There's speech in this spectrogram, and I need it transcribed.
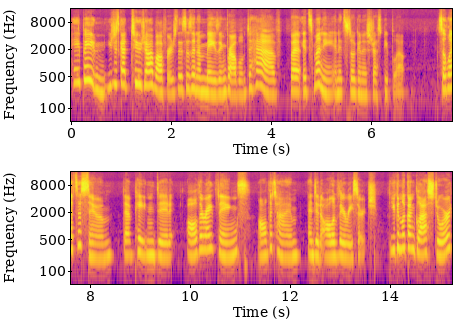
Hey, Peyton, you just got two job offers. This is an amazing problem to have, but it's money and it's still going to stress people out. So let's assume that Peyton did all the right things all the time and did all of their research. You can look on Glassdoor,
